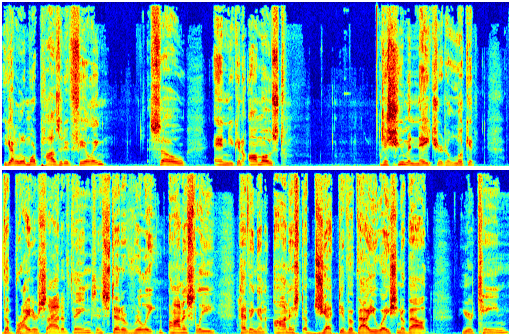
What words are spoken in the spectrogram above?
you got a little more positive feeling so and you can almost just human nature to look at the brighter side of things instead of really honestly having an honest objective evaluation about your team.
